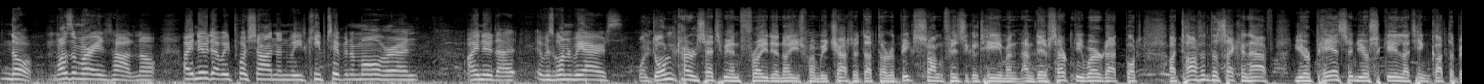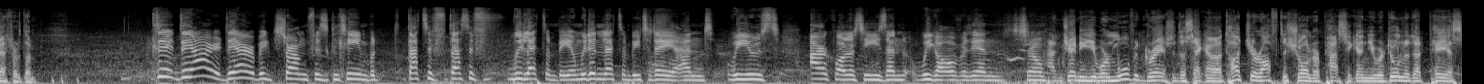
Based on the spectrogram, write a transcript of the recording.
no, wasn't worried at all. No, I knew that we'd push on and we'd keep tipping them over, and I knew that it was going to be ours. Well, Donald Carroll said to me on Friday night when we chatted that they're a big, strong physical team, and, and they certainly were that. But I thought in the second half, your pace and your skill, I think, got the better of them. They, they are they are a big, strong physical team, but that's if that's if we let them be, and we didn't let them be today, and we used our qualities, and we got over the end. You know. And Jenny, you were moving great in the second. I thought you're off the shoulder passing, and you were doing it at pace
